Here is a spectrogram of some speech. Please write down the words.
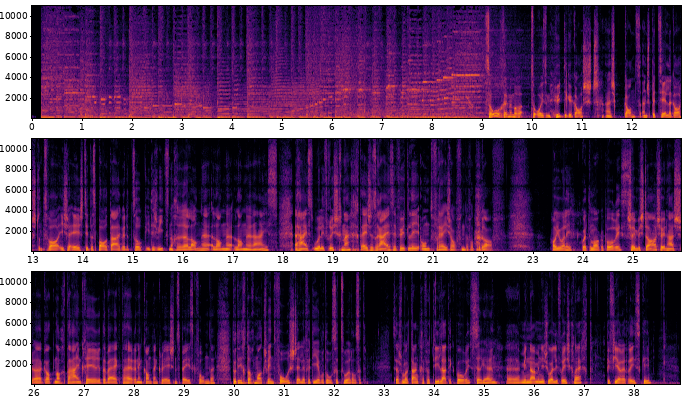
So, kommen wir zu unserem heutigen Gast. Er ist ganz ein spezieller Gast und zwar ist er erst seit ein paar Tagen wieder zurück in der Schweiz nach einer langen, langen, langen Reise. Er heißt Uli Frischknecht, er ist ein Reisefüdli und freischaffender Fotograf. Hallo Uli. Guten Morgen Boris. Schön bist du da. Schön hast du äh, gerade nach der Heimkehr den Weg daher in den Content Creation Space gefunden. Du dich doch mal geschwind vorstellen für die, die draußen zuhören. Zuerst mal danke für die Einladung, Boris. Sehr gerne. Äh, mein Name ist Uli Frischknecht, bin 34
